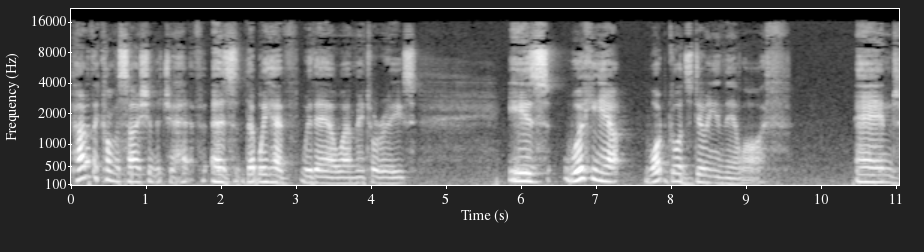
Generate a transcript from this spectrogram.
part of the conversation that you have, as that we have with our uh, mentorees, is working out what God's doing in their life and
